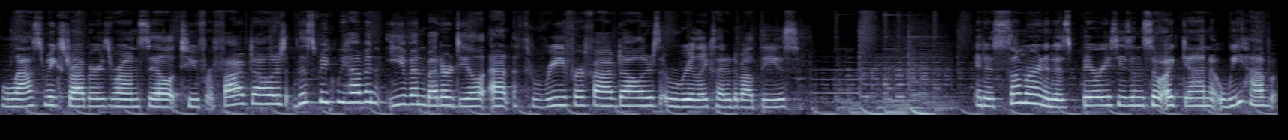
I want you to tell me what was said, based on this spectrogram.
Last week, strawberries were on sale 2 for $5. This week, we have an even better deal at 3 for $5. Really excited about these. It is summer and it is berry season, so again, we have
